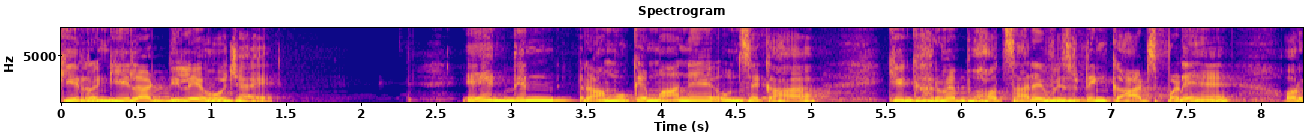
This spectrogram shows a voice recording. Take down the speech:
कि रंगीला डिले हो जाए। एक दिन रामू के माँ ने उनसे कहा कि घर में बहुत सारे विजिटिंग कार्ड्स पड़े हैं और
